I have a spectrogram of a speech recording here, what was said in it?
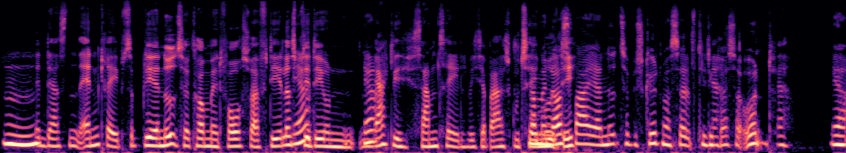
Mm. Den der sådan angreb, så bliver jeg nødt til at komme med et forsvar, fordi ellers ja. bliver det jo en ja. mærkelig samtale, hvis jeg bare skulle tage Nå, men også det. bare, jeg er nødt til at beskytte mig selv, fordi det ja. gør så ondt. Ja. ja.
